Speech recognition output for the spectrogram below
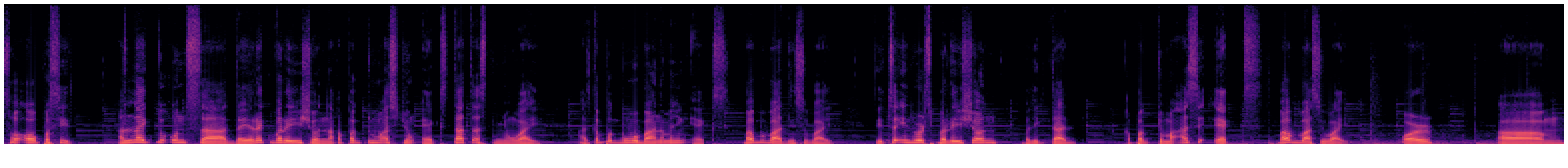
So, opposite. Unlike doon sa direct variation na kapag tumaas yung x, tataas din yung y. At kapag bumaba naman yung x, bababa din si y. Dito sa inverse variation, baligtad. Kapag tumaas si x, bababa si y. Or, um,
